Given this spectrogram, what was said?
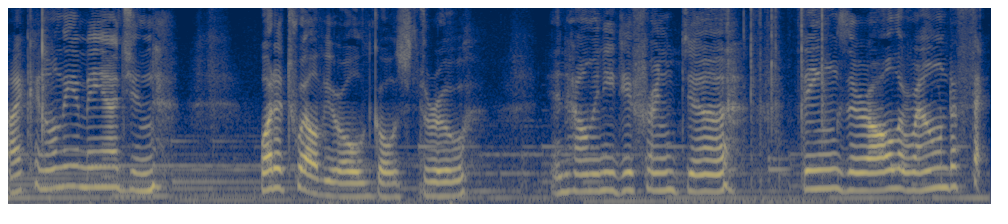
I can only imagine what a 12 year old goes through and how many different uh, things are all around affecting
